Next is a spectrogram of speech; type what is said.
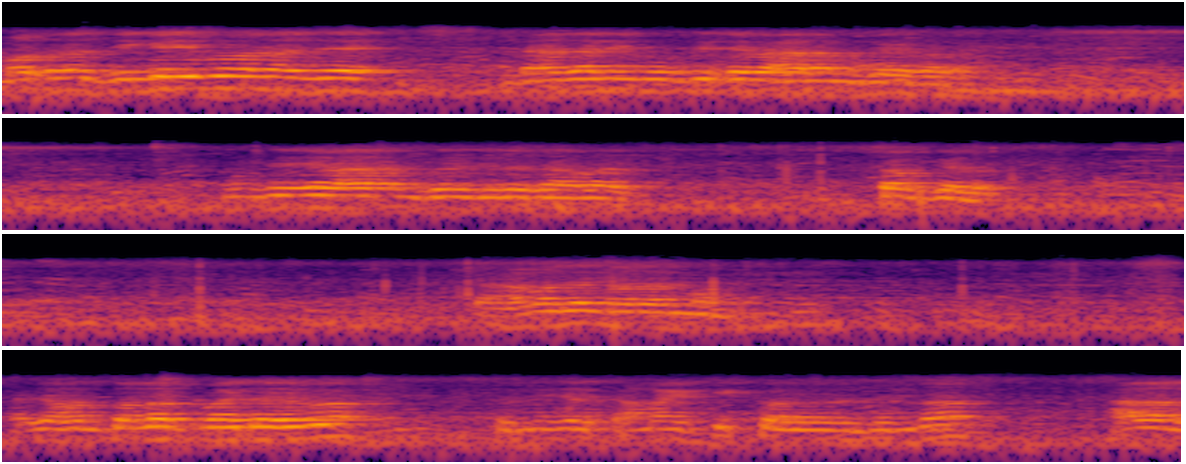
মতটা দিকেইব না যে, না জানি মুক্তি সেবা আরাম করে ফেলা। মুক্তি সেবা আরাম করে দিলে তো আমার সব গেল। আমাদের ধরার মন। যখন তলব পয়দা হইব তো নিজের কামাই ঠিক করার জন্য, হালাল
